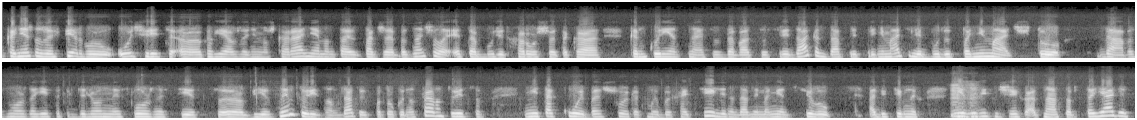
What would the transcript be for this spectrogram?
конечно же, в первую очередь, э, как я уже немножко ранее также обозначила, это будет хорошая такая конкурентная создаваться среда, когда предприниматели будут понимать, что да, возможно, есть определенные сложности с э, въездным туризмом, да, то есть поток иностранных туристов не такой большой, как мы бы хотели на данный момент в силу объективных, независящих от нас обстоятельств,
